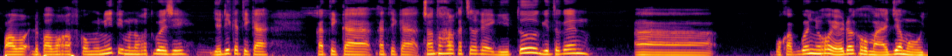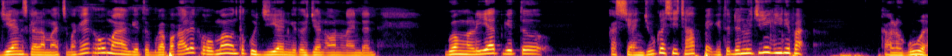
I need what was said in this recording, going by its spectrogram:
power the power of community menurut gue sih. Jadi ketika ketika ketika contoh hal kecil kayak gitu gitu kan eh bokap gue nyuruh ya udah ke rumah aja mau ujian segala macam makanya ke rumah gitu. Berapa kali ke rumah untuk ujian gitu ujian online. Dan gue ngeliat gitu kasihan juga sih capek gitu. Dan lucunya gini pak. Kalau gue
